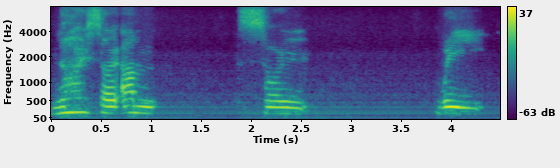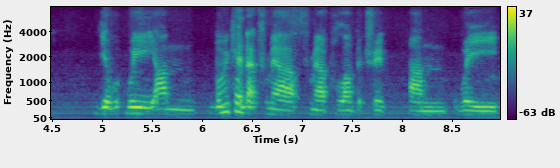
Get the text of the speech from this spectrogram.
No, so um, so we, yeah, we um, when we came back from our from our Palumpa trip, um, we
